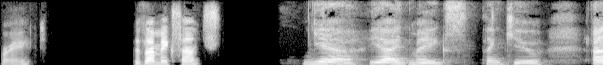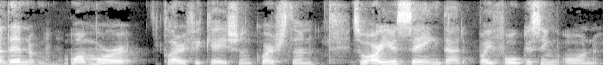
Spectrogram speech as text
right? Does that make sense? Yeah, yeah, it makes. Thank you. And then hmm one more clarification question. So, are you saying that by focusing on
